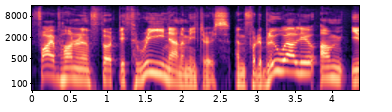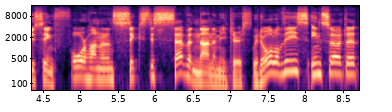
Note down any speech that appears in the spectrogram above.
533 nanometers. And for the blue value, I'm using 467 nanometers. With all of these inserted,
